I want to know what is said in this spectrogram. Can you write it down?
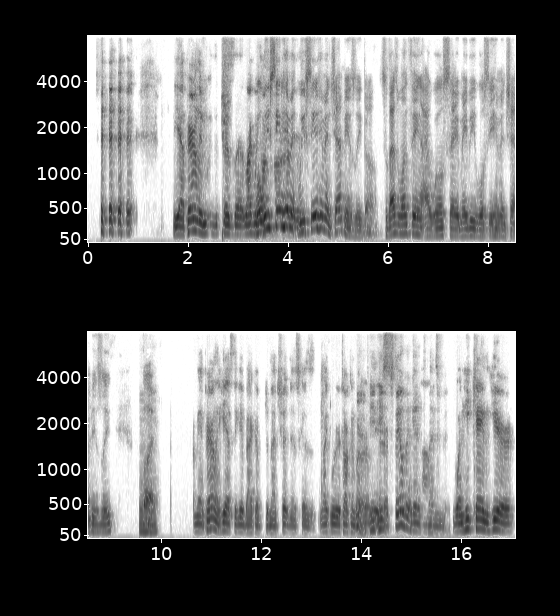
yeah. Apparently, but, but like we well, we've seen him. earlier, We've seen him in Champions League though, so that's one thing I will say. Maybe we'll see him in Champions League, but mm-hmm. I mean, apparently he has to get back up to match fitness because, like we were talking about Yeah, he- earlier, he's still been getting um, match fit. when he came here,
